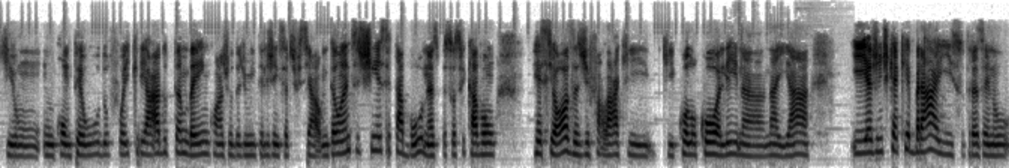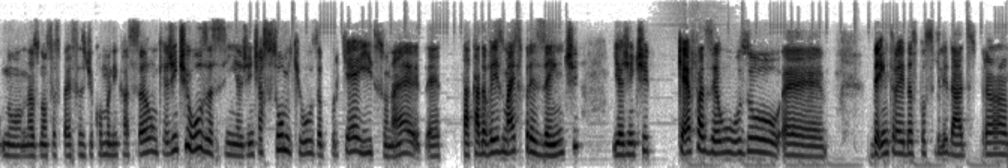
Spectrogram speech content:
que um, um, conteúdo foi criado também com a ajuda de uma inteligência artificial. Então antes tinha esse tabu, né? As pessoas ficavam receosas de falar que, que colocou ali na, na IA. E a gente quer quebrar isso, trazendo no, nas nossas peças de comunicação, que a gente usa sim, a gente assume que usa, porque é isso, né? Está é, tá cada vez mais presente e a gente quer fazer o uso é, dentro aí das possibilidades para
